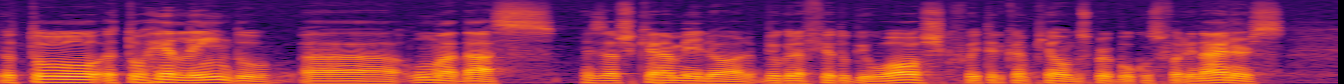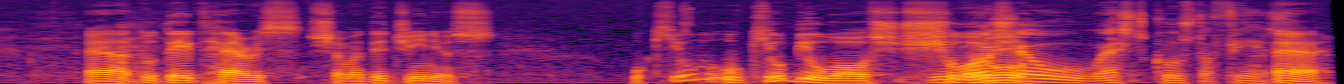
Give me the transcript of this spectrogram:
Eu tô, eu tô relendo ah, uma das, mas acho que é a melhor, biografia do Bill Walsh, que foi tricampeão do Super Bowl com os 49ers, é a do David Harris, chama The Genius. O que o, o, que o Bill Walsh Bill chorou... Walsh é o West Coast Offense. É,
